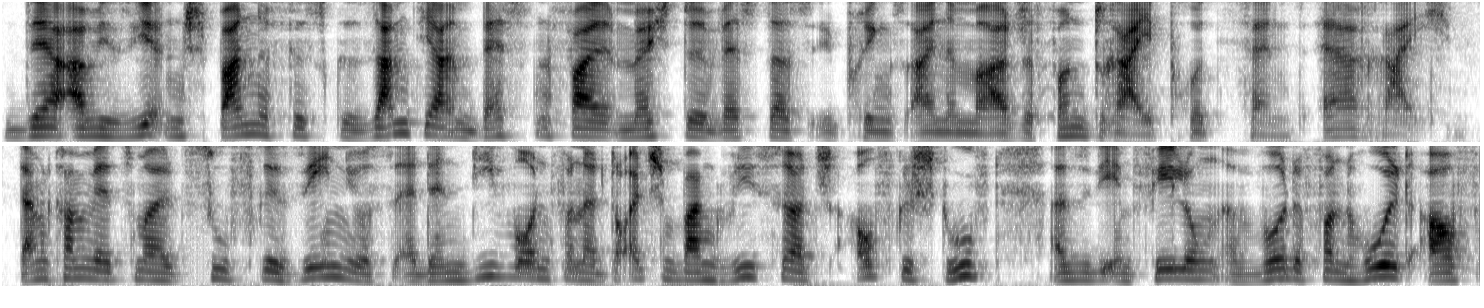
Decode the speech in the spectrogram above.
der avisierten Spanne fürs Gesamtjahr. Im besten Fall möchte Vestas übrigens eine Marge von 3% erreichen. Dann kommen wir jetzt mal zu Fresenius, äh, denn die wurden von der Deutschen Bank Research aufgestuft. Also die Empfehlung wurde von Hold auf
